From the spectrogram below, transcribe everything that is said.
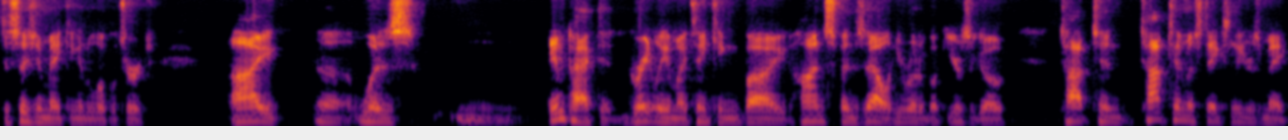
decision making in the local church, I uh, was impacted greatly in my thinking by Hans Finzel. He wrote a book years ago, "Top Ten Top Ten Mistakes Leaders Make"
